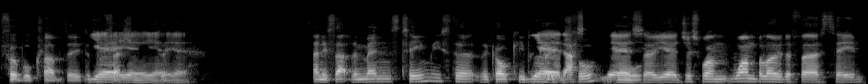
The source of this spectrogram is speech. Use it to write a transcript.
football club, the, the yeah, yeah, yeah, yeah. And is that the men's team? He's the, the goalkeeper yeah, that's, for? Yeah, or? so yeah, just one one below the first team.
